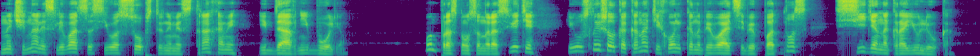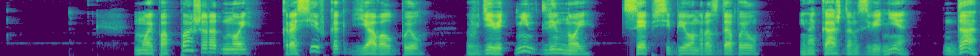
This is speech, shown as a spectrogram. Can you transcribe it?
начинали сливаться с его собственными страхами и давней болью. Он проснулся на рассвете и услышал, как она тихонько напевает себе под нос, сидя на краю люка. «Мой папаша родной, красив, как дьявол был, в девять миль длиной цепь себе он раздобыл, и на каждом звене, да,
